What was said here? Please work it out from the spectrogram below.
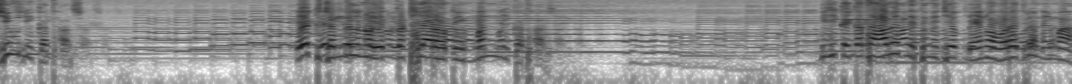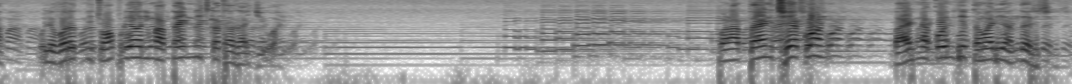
જીવની કથા છે. એક જંગલનો એક કઠિયાર હતો, એ મનની કથા છે. બીજી કઈ કથા આવે જ નહીં. તમે જે બહેનો વરત રહ્યો ને એમાં, ઓલે વરતની ચોપડી આવે એમાં એમાં ત્રણની જ કથા સાચી હોય. પણ આ ત્રણ છે કોણ? બહારના કોઈ નથી તમારી અંદર છે.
